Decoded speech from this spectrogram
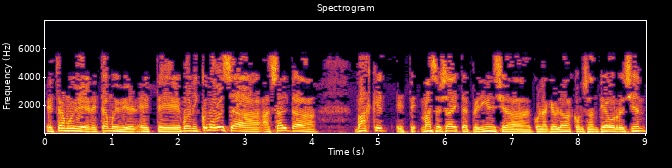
Está muy bien, está muy bien. Este, bueno, ¿y cómo ves a, a Salta básquet, este, más allá de esta experiencia con la que hablabas con Santiago recién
